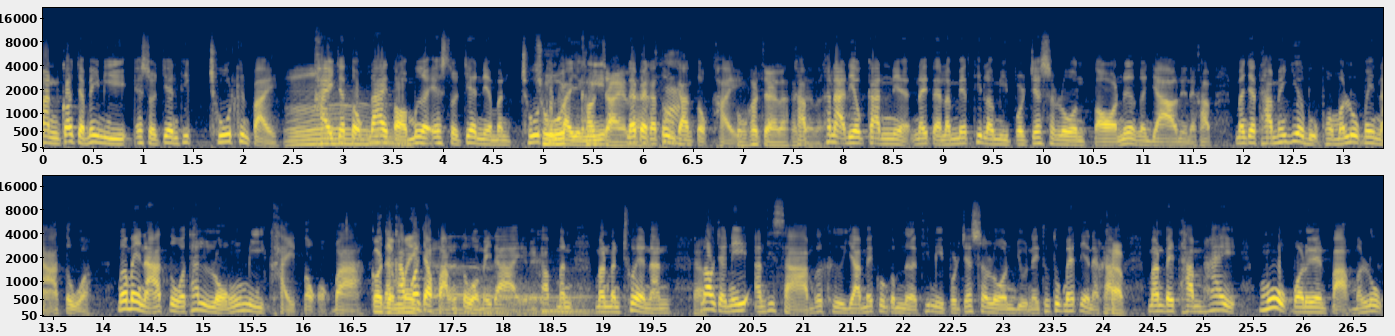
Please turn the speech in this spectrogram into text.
มันก็จะไม่มีเอสโตรเจนที่ชูดขึ้นไปอืมไข่จะตกได้ต่อเมื่อเอสโตรเจนเนี่ยมันชูดชูดขึ้นไปอย่างนี้เข้าใจแล้ว และไปกระตุ้นการตกไข่ ผมเข้าใจแล้วเข้าครับใจแล้ว ขณะเดียวกันเนี่ยในแต่ละเม็ดที่เรามีโปรเจสเตอโรนต่อเนื่องกันยาวเนี่ยนะครับมันจะทำให้เยื่อบุโพรงมดลูกไม่หนาตัว เมื่อไม่หนาตัวถ้าหลงมีไข่ตกออกมาก็จะนะครับไม่ก็จะฝังตัวไม่ได้เห็นไหมครับมันมันมันช่วยอันนั้น ครับนอกจากนี้อันที่ 3 ก็คือยาเม็ดคุมกำเนิดที่มีโปรเจสเตอโรนอยู่ในทุก ๆ เม็ดเนี่ยนะครับ ครับ มันไปทำให้มูกบริเวณปากมดลูก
